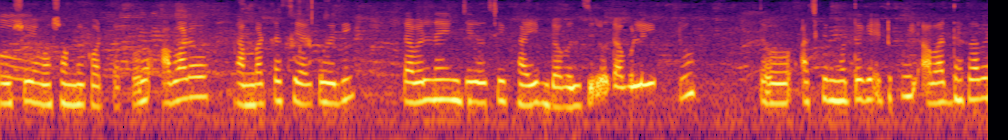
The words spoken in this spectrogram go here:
অবশ্যই আমার সঙ্গে কন্ট্যাক্ট করো। আবারও নাম্বারটা শেয়ার করে দিই। Double nine zero three five double zero double eight two তো আজকের মতো এটুকুই। আবার দেখা হবে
